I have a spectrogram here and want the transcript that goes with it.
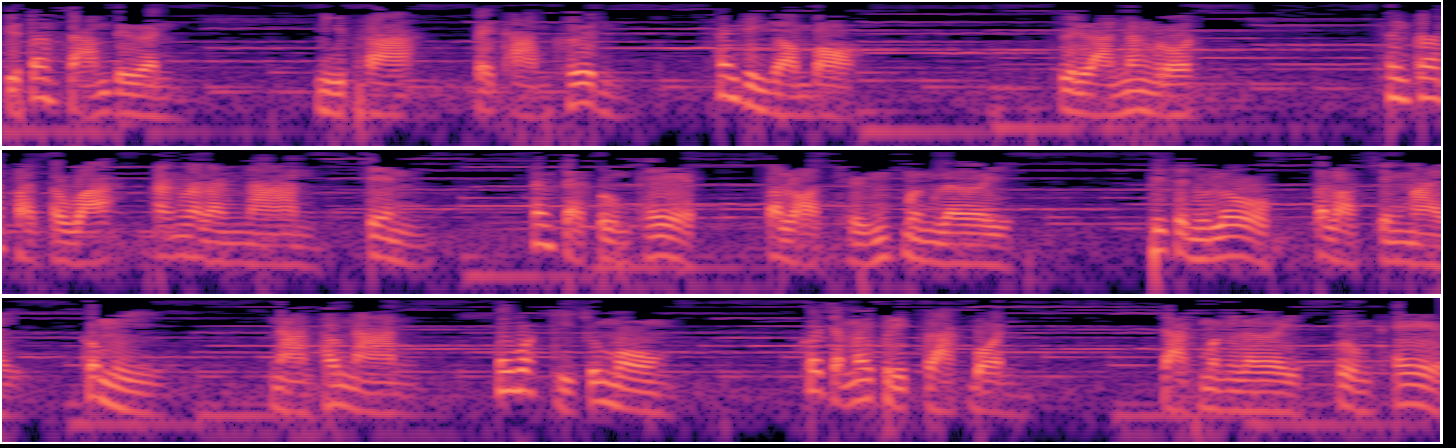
อยู่ตั้งสามเดือน มีพระไปถามขึ้น ท่านจึงยอมบอก เวลานั่งรถ ท่านก็ปัสสาวะครั้งละนาน เช่น ตั้งแต่กรุงเทพตลอดถึงเมืองเลย พิษณุโลกตลอดเชียงใหม่ก็มี นานเท่านาน ไม่ว่ากี่ชั่วโมง ก็จะไม่ปริปากบน จากเมืองเลย กรุงเทพ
